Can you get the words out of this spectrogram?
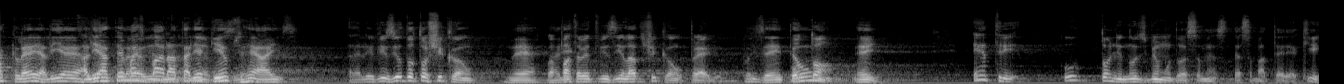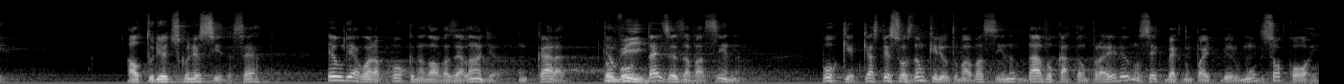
a Cleia, ali é, ali Ali é é até Cleia, mais barato, ali é minha 500 vizinha. reais. É vizinho do doutor Chicão. É, O ali- apartamento vizinho lá do Chicão, o prédio. Pois é, então. Ô, Tom. Hein? Entre. O Tony Nunes me mandou essa, essa matéria aqui, autoria desconhecida, certo? Eu li agora há pouco na Nova Zelândia, um cara tomou. 10 vezes a vacina. Por quê? Porque as pessoas não queriam tomar vacina, dava o cartão para ele, eu não sei como é que num país do primeiro mundo isso ocorre.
